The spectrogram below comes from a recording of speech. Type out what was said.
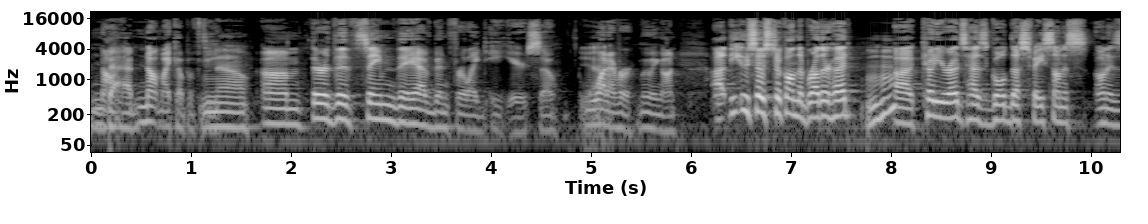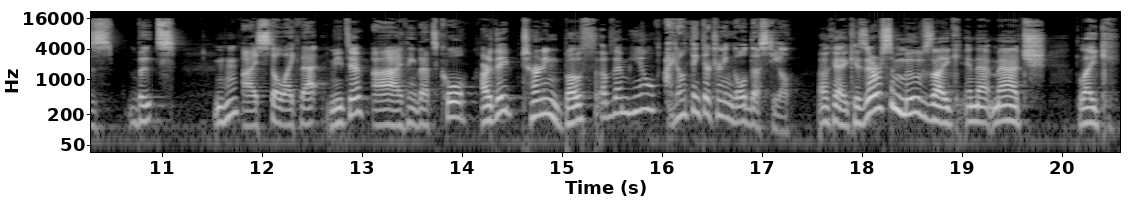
not Bad. not my cup of tea. No. Um, they're the same they have been for like eight years. So whatever. Moving on. Uh, the Usos took on the Brotherhood. Mm-hmm. Uh, Cody Rhodes has Goldust face on his on his boots. Mm-hmm. I still like that. Me too. Uh, I think that's cool. Are they turning both of them heel? I don't think they're turning Goldust heel. Okay, because there were some moves like in that match, like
